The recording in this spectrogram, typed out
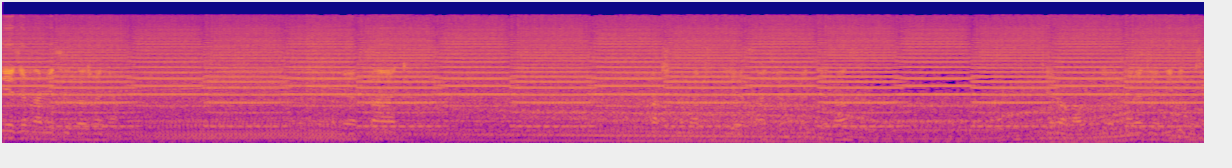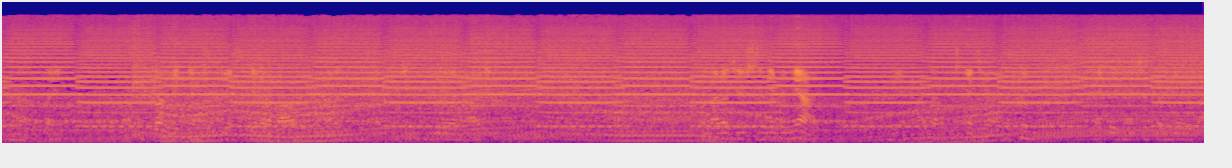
I jedziemy na miejsce zdarzenia. Sobie tak. Patrzymy na GPS-a, gdzie on będzie nas kierował. Bo Na razie nie widzę, żeby nas tutaj ktokolwiek ten GPS kierował, ale zostawimy się wyjechać. Bo na razie jeszcze nie wiem jak. Nie, ale czekajcie, jakoś nam się pewnie uda.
